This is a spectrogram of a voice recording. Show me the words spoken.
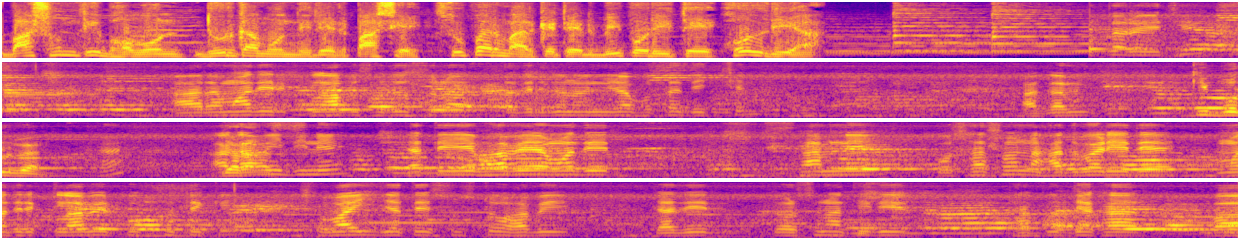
বাসন্তী ভবন দুর্গা মন্দিরের পাশে সুপারমার্কেটের বিপরীতে হলদিয়া। রয়েছে আর আমাদের ক্লাবের সদস্যরা তাদের জন্য নিরাপত্তা দিচ্ছেন। আগামী কি বলবেন? হ্যাঁ? আগামী দিনে যাতে এভাবে আমাদের সামনে প্রশাসন হাত বাড়িয়ে দেয় আমাদের ক্লাবের পক্ষ থেকে। সবাই যাতে সুষ্ঠুভাবে যাদের দর্শনার্থীদের ঠাকুর দেখা বা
